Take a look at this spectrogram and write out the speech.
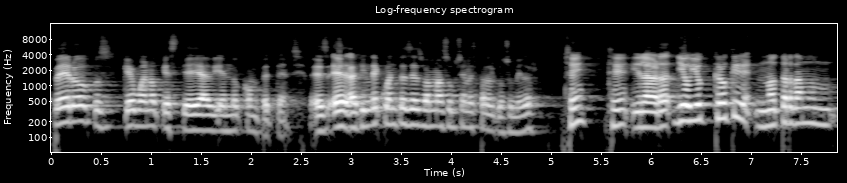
pero pues qué bueno que esté habiendo competencia. Es, es- a fin de cuentas eso son más opciones para el consumidor. Sí, sí, y la verdad, yo, yo creo que no tardamos,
